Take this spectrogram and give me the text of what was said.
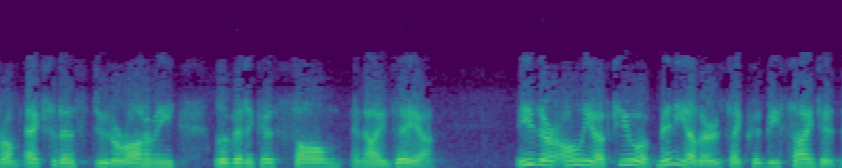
from Exodus, Deuteronomy, Leviticus, Psalm, and Isaiah. These are only a few of many others that could be cited.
